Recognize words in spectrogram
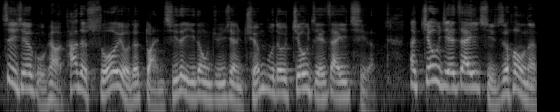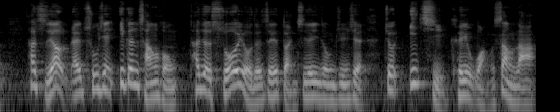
这些股票它的所有的短期的移动均线全部都纠结在一起了。那纠结在一起之后呢，它只要来出现一根长红，它的所有的这些短期的移动均线就一起可以往上拉，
